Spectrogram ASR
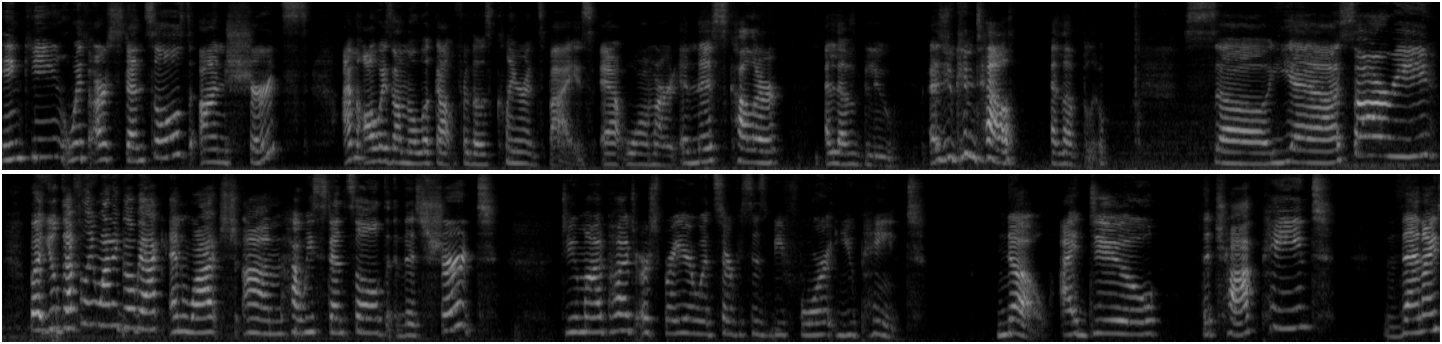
inking with our stencils on shirts. I'm always on the lookout for those clearance buys at Walmart. And this color, I love blue. As you can tell, I love blue. So yeah, sorry. But you'll definitely want to go back and watch um, how we stenciled this shirt. Do Mod Podge or spray your wood surfaces before you paint? No, I do the chalk paint, then I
